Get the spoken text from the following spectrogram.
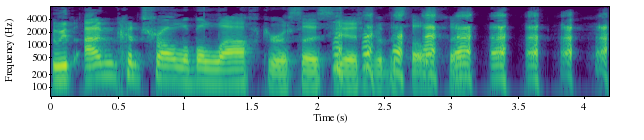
with uncontrollable laughter associated with this whole thing.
